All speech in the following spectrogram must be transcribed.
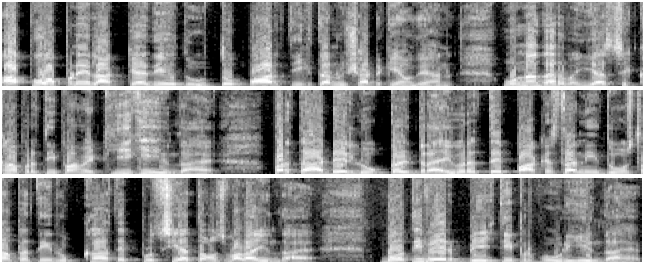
ਆਪੋ ਆਪਣੇ ਇਲਾਕੇ ਦੀ ਹਦੂਦ ਤੋਂ ਬਾਹਰ ਤੀਕ ਤੁਹਾਨੂੰ ਛੱਡ ਕੇ ਆਉਂਦੇ ਹਨ। ਉਹਨਾਂ ਦਾ ਰਵੱਈਆ ਸਿੱਖਾਂ ਪ੍ਰਤੀ ਭਾਵੇਂ ਠੀਕ ਹੀ ਹੁੰਦਾ ਹੈ, ਪਰ ਤੁਹਾਡੇ ਲੋਕਲ ਡਰਾਈਵਰ ਤੇ ਪਾਕਿਸਤਾਨੀ ਦੋਸਤਾਂ ਪ੍ਰਤੀ ਰੁੱਖਾ ਤੇ ਪੁਰਸੀਆ ਧੌਂਸ ਵਾਲਾ ਹੀ ਹੁੰਦਾ ਹੈ। ਬਹੁਤੀ ਵੇਰ ਬੇਇੱਜ਼ਤੀ ਭਰਪੂਰ ਹੀ ਹੁੰਦਾ ਹੈ।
